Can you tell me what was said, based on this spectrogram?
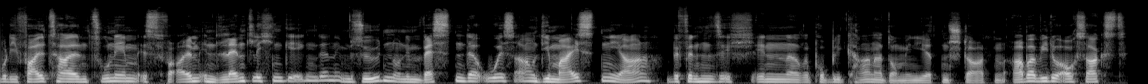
Wo die Fallzahlen zunehmen, ist vor allem in ländlichen Gegenden im Süden und im Westen der USA. Und die meisten, ja, befinden sich in republikanerdominierten Staaten. Aber wie du auch sagst,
